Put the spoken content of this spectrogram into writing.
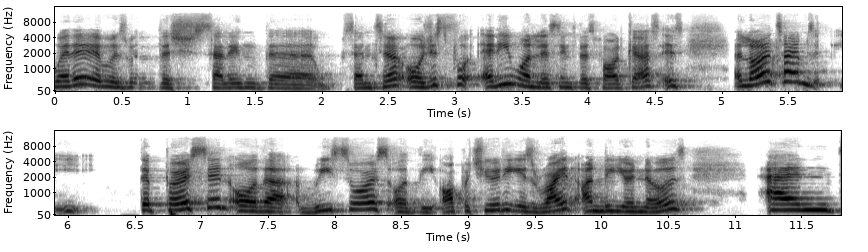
whether it was with the sh- selling the center or just for anyone listening to this podcast, is a lot of times the person or the resource or the opportunity is right under your nose. And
